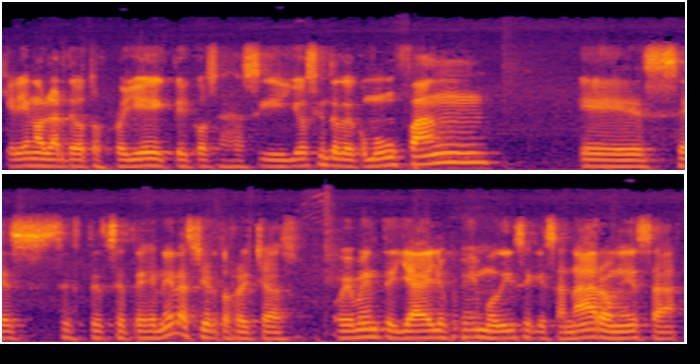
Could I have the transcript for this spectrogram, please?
querían hablar de otros proyectos y cosas así. Yo siento que como un fan eh, se, se, te genera cierto rechazo. Obviamente ya ellos mismos dicen que sanaron esa,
